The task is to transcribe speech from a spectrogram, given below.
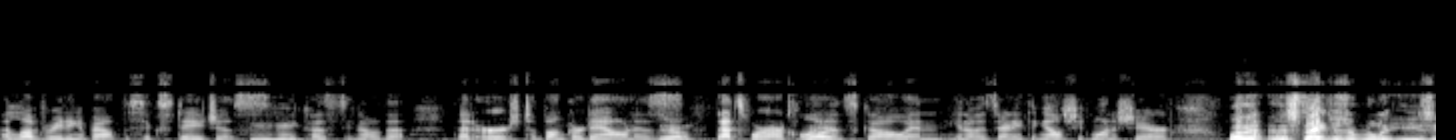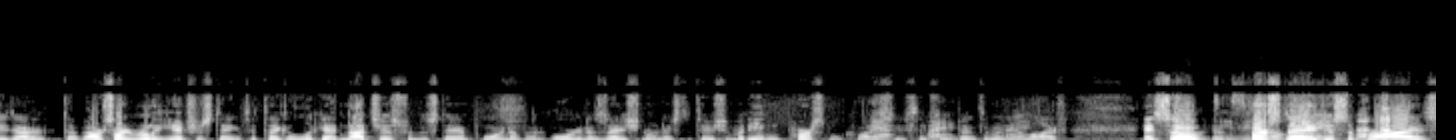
I loved reading about the six stages Mhm. because you know the that urge to bunker down is Yeah. that's where our clients go. And you know, is there anything else you'd want to share? Well, the, the stages are really easy to, or sorry, really interesting to take a look at, not just from the standpoint of an organization or an institution, but even personal crises that right, you've been through in your life. And so, It's easy to first stage is surprise,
